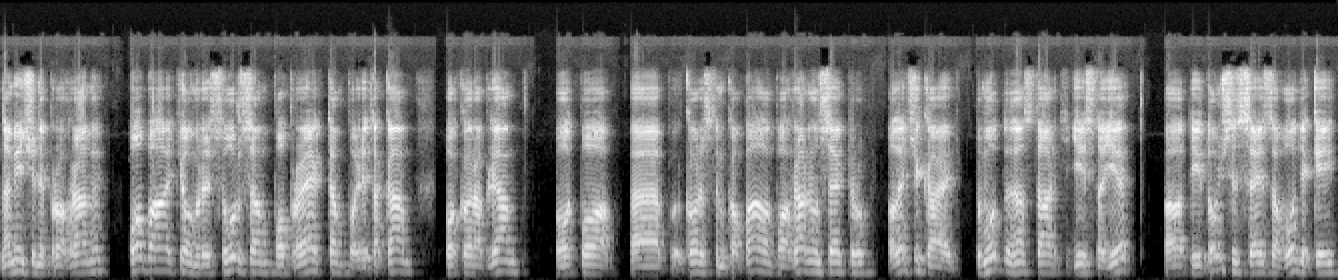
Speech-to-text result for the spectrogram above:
намічені програми по багатьом ресурсам, по проектам, по літакам, по кораблям, от по е, корисним копалам, по аграрному сектору, але чекають. Тому на старті дійсно є. От, і в тому числі цей завод, який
